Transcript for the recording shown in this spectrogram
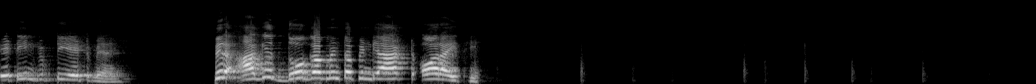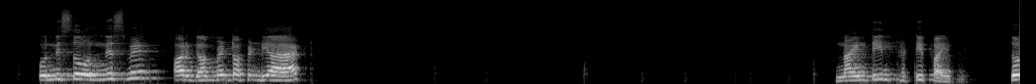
eighteen में आई। फिर आगे दो गवर्नमेंट ऑफ़ इंडिया एक्ट और आई थी। 1919 में और government of India act. Five में। तो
